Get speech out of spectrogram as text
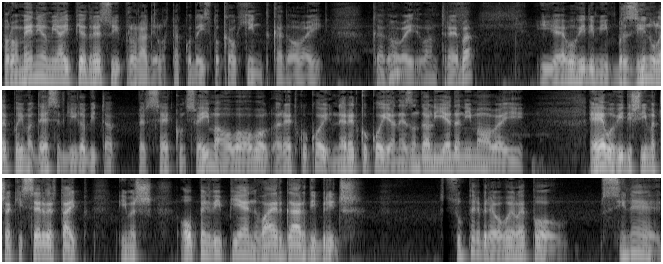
promenio mi IP adresu i proradilo. Tako da isto kao hint kada ovaj kada mm. ovaj vam treba. I evo vidim i brzinu lepo ima 10 gigabita per sekund, sve ima ovo ovo retko koji, ne retko koji, ja ne znam da li jedan ima ovaj Evo vidiš ima čak i server type. Imaš OpenVPN, WireGuard i Bridge. Super bre, ovo je lepo sine,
